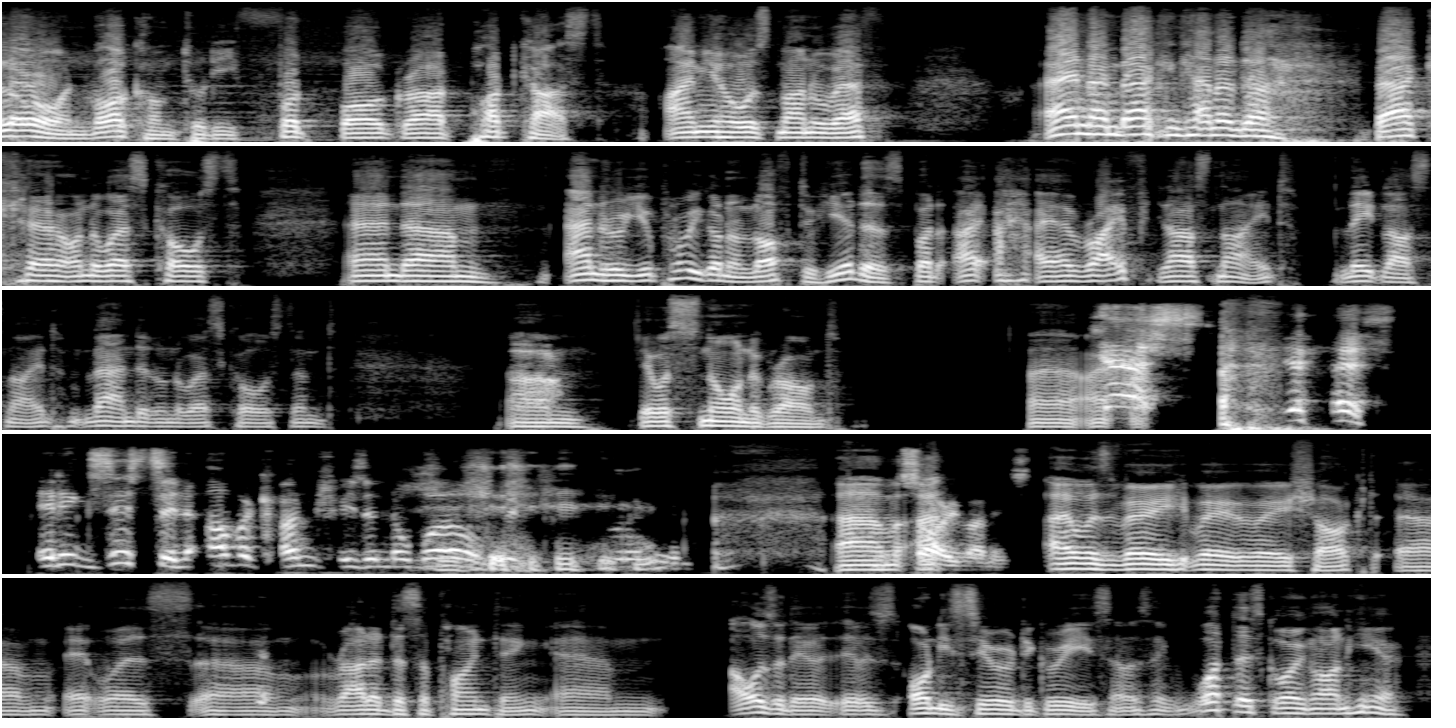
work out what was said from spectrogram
Hello and welcome to the Futbolgrad podcast. I'm your host Manu F, and I'm back in Canada, back uh, on the west coast. And um, Andrew, you're probably gonna love to hear this, but I, I arrived last night, late last night, landed on the west coast, and um, there was snow on the ground. Uh, yes, I, yes. It exists in other countries in the world. um, Sorry, I, I, was very, very, very shocked. Um, it was um, rather disappointing. Um, also, there it was only zero degrees. I was like, "What is going on here?"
